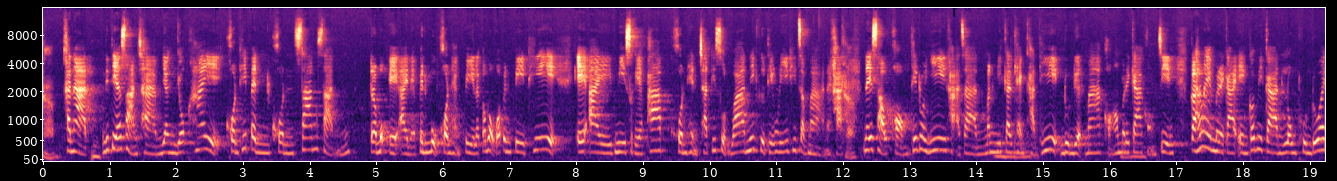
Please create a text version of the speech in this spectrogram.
ครับขนาดนิตยสารชามยังยกให้คนที่เป็นคนสร้างสรรค์ระบบ AI เนี่ยเป็นบุคคลแห่งปี แล้วก็บอกว่าเป็นปีที่ AI มีศักยภาพคนเห็นชัดที่สุดว่านี่คือเทคโนโลยีที่จะมานะคะครับในเสาของเทคโนโลยีค่ะอาจารย์ มันมีการอืมแข่งขันที่ดุเดือดมากของอเมริกาของจีนกระทั่งในอเมริกาเองก็มีการลงทุนด้วย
